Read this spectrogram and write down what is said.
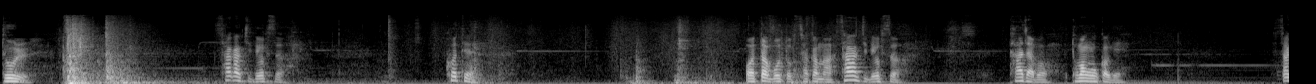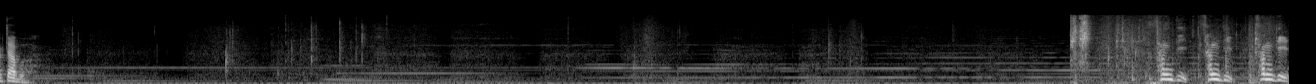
둘. 사각지대 없어. 커튼. 어따 뭐또 잠깐만. 사각지대 없어. 다 잡어. 도망 못 가게. 싹 잡어. 상디 상디 상디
